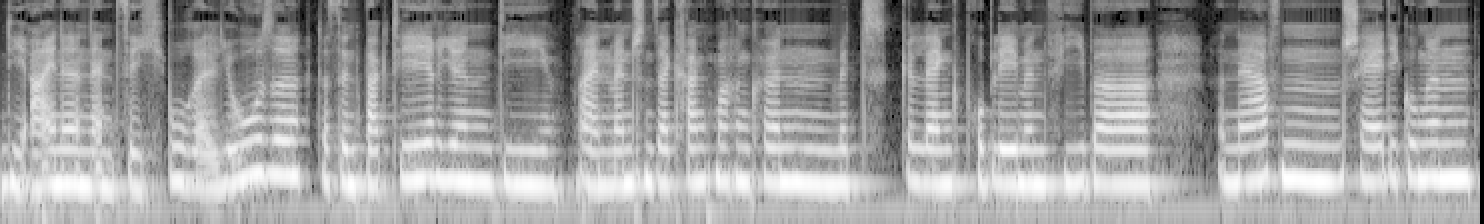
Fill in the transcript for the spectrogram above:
Die eine nennt sich Borreliose. Das sind Bakterien, die einen Menschen sehr krank machen können mit Gelenkproblemen, Fieber, Nervenschädigungen.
